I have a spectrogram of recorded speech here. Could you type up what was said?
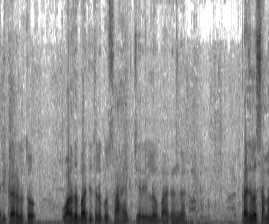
అధికారులతో వరద బాధితులకు సహాయక చర్యల్లో భాగంగా ప్రజల సమ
